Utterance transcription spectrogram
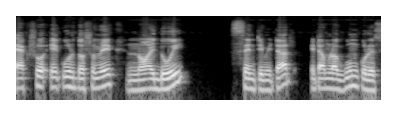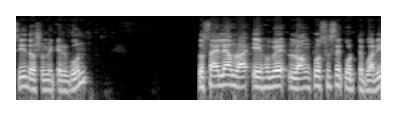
একশো একুশ দশমিক নয় দুই সেন্টিমিটার, এটা আমরা গুণ করেছি দশমিকের গুণ। তো চাইলে আমরা এইভাবে লং প্রসেসে করতে পারি,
